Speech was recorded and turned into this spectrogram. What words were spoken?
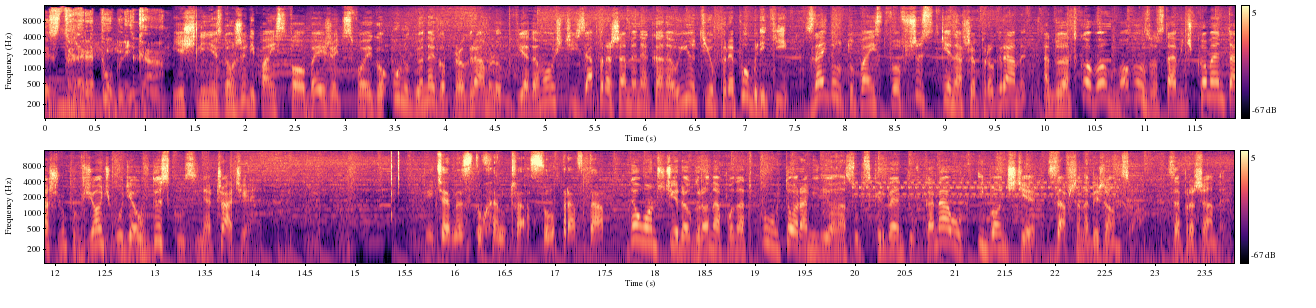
Jest Republika. Jeśli nie zdążyli Państwo obejrzeć swojego ulubionego programu lub wiadomości, zapraszamy na kanał YouTube Republiki. Znajdą tu Państwo wszystkie nasze programy, a dodatkowo mogą zostawić komentarz lub wziąć udział w dyskusji na czacie. Idziemy z duchem czasu, prawda? Dołączcie do grona ponad 1,5 miliona subskrybentów kanału i bądźcie zawsze na bieżąco. Zapraszamy.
